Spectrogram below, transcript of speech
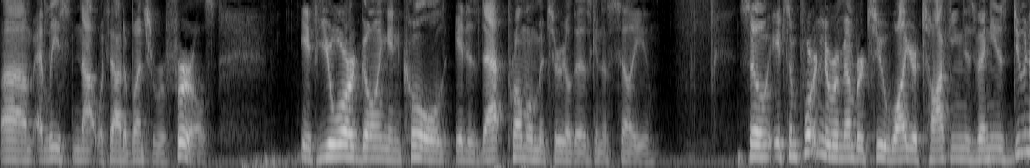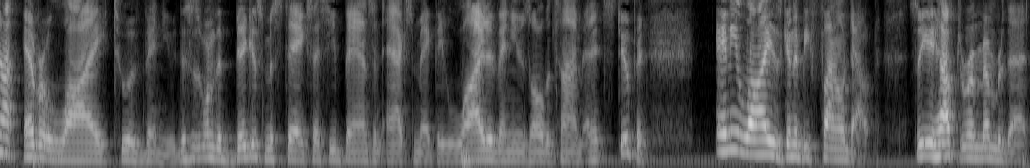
um, at least not without a bunch of referrals. If you're going in cold, it is that promo material that is going to sell you. So it's important to remember too while you're talking these venues, do not ever lie to a venue. This is one of the biggest mistakes I see bands and acts make. They lie to venues all the time, and it's stupid. Any lie is going to be found out. So you have to remember that.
